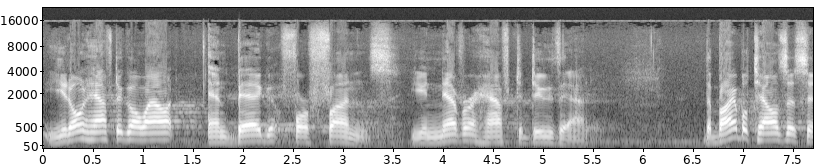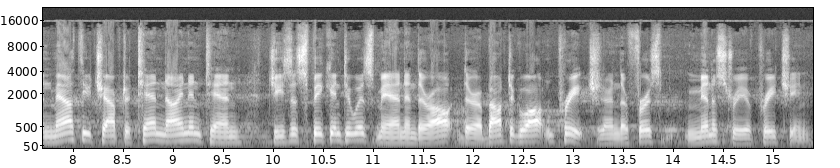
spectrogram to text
You don't have to go out and beg for funds. You never have to do that. The Bible tells us in Matthew chapter 10, 9 and 10, Jesus speaking to his men, and they're, out, they're about to go out and preach. They're in their first ministry of preaching.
